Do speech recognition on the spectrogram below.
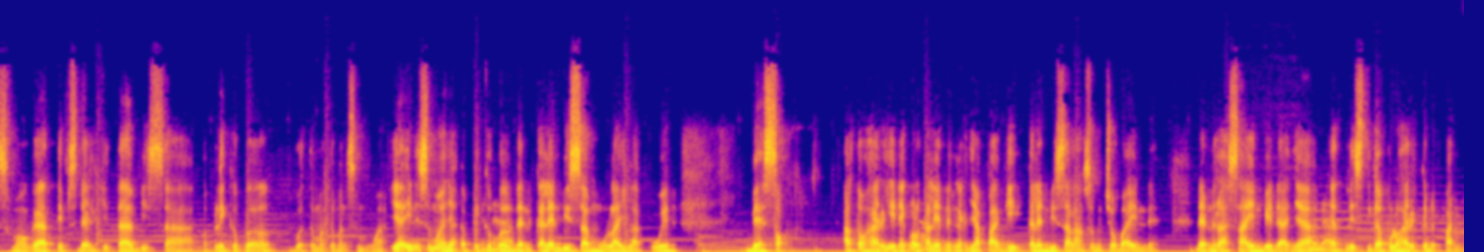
Semoga tips dari kita bisa applicable buat teman-teman semua. Ya, ini semuanya applicable Benar. dan kalian bisa mulai lakuin besok atau hari ini kalau ya. kalian dengernya pagi kalian bisa langsung cobain deh dan rasain bedanya Benar. at least 30 hari ke depan.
